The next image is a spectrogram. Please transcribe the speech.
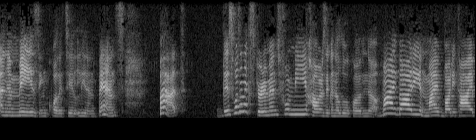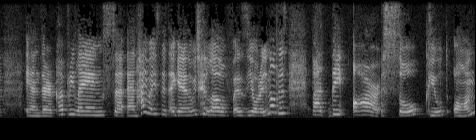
an amazing quality linen pants, but this was an experiment for me. how is it gonna look on my body and my body type? and they're capri lengths uh, and high-waisted again which I love as you already noticed but they are so cute on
